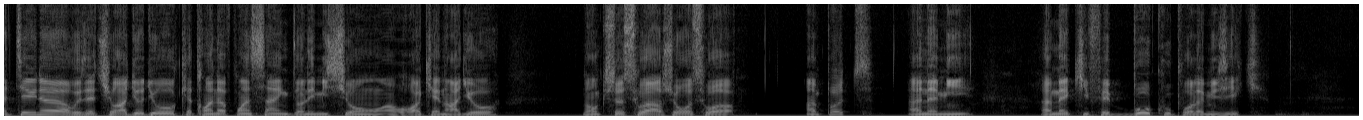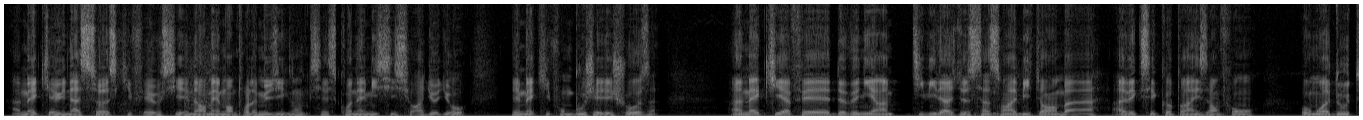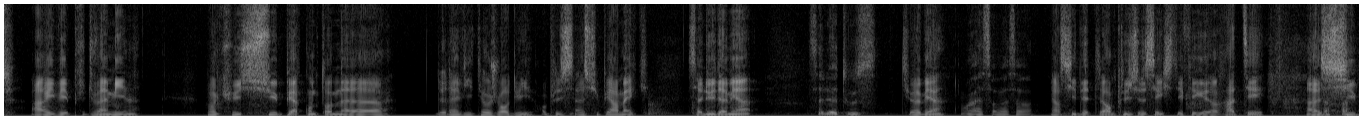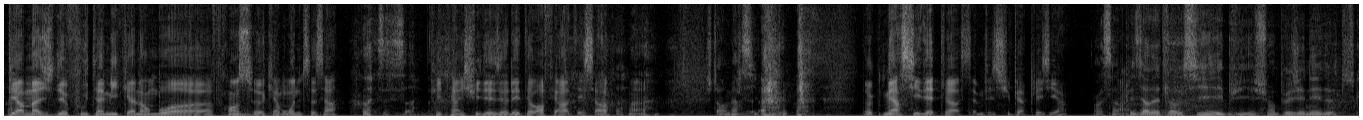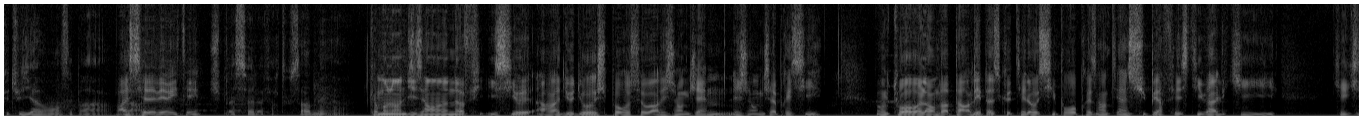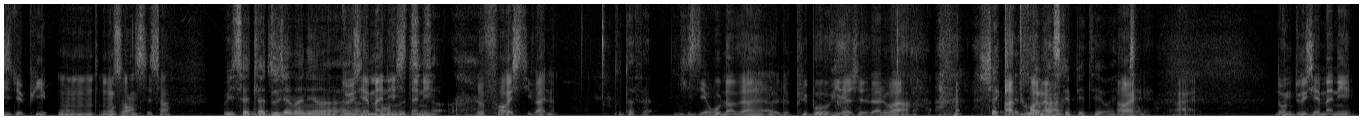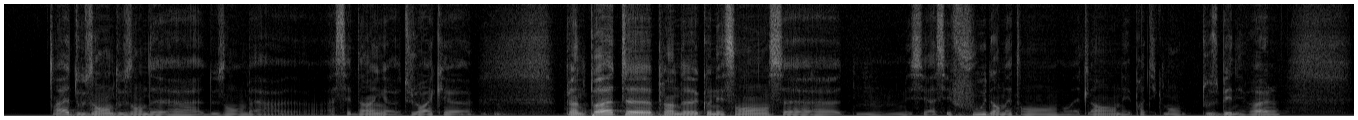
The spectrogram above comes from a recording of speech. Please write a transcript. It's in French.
Hello, hello, 21h, vous êtes sur Radio Dio 89.5 dans l'émission Rock'n Radio. Donc ce soir, je reçois un pote, un ami, un mec qui fait beaucoup pour la musique, un mec qui a une assos qui fait aussi énormément pour la musique, donc c'est ce qu'on aime ici sur Radio Dio, des mecs qui font bouger les choses. Un mec qui a fait devenir un petit village de 500 habitants, ben, avec ses copains, ils en font au mois d'août arriver plus de 20 000. Donc je suis super content de l'inviter aujourd'hui. En plus, c'est un super mec. Salut Damien. Salut à tous. Tu vas bien? Ouais, ça va, ça va. Merci d'être là. En plus, je sais que je t'ai fait rater un super match de foot amical en bois euh, France-Cameroun, c'est ça? Ouais, c'est ça. Putain, je suis désolé de t'avoir fait rater ça. je te remercie. Donc merci d'être là, ça me fait super plaisir. Ouais, c'est un plaisir d'être là aussi. Et puis, je suis un peu gêné de tout ce que tu dis avant. C'est pas. Ouais, c'est la vérité. Je suis pas seul à faire tout ça, mais. euh, Comme on en disait en off, ici à Radio Dio, je peux recevoir les gens que j'aime, les gens que j'apprécie. Donc toi, voilà, on va parler parce que tu es là aussi pour représenter un super festival qui, qui existe depuis on- 11 ans, c'est ça? Oui, ça va être la 12e année. euh, 12e en année août, cette année, le Forestival, Tout à fait. qui se déroule dans un- le plus beau village de la Loire. Chaque À année, on va se répéter. Ouais, ouais. Donc 12e année. Ouais, 12 ans, 12 ans de 12 ans bah, assez dingue, euh, toujours avec euh, plein de potes, euh, plein de connaissances, euh, mais c'est assez fou d'en être, en- d'en être là, on est pratiquement tous bénévoles.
